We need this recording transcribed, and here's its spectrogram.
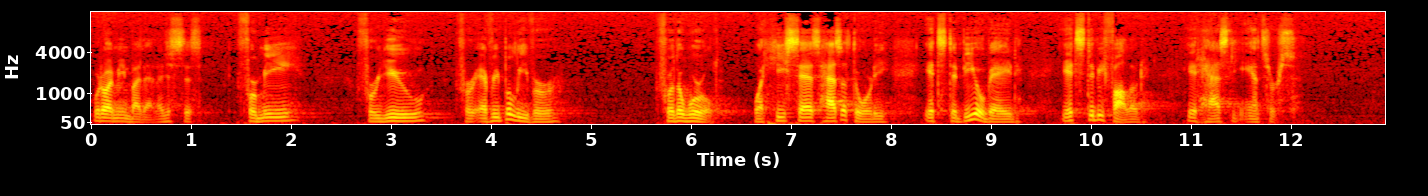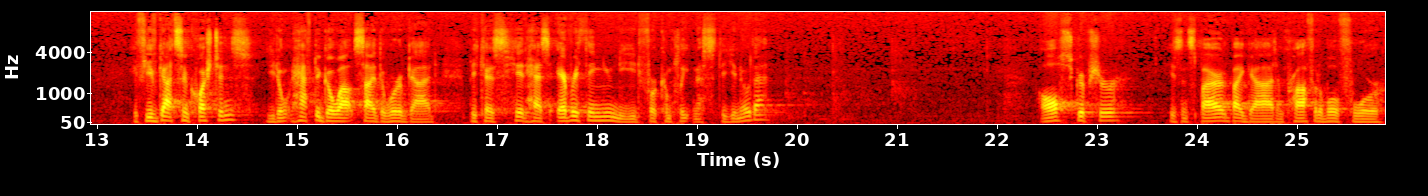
What do I mean by that? I just says, for me, for you, for every believer, for the world, what He says has authority. It's to be obeyed, it's to be followed, it has the answers. If you've got some questions, you don't have to go outside the Word of God because it has everything you need for completeness. Do you know that? All Scripture is inspired by God and profitable for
